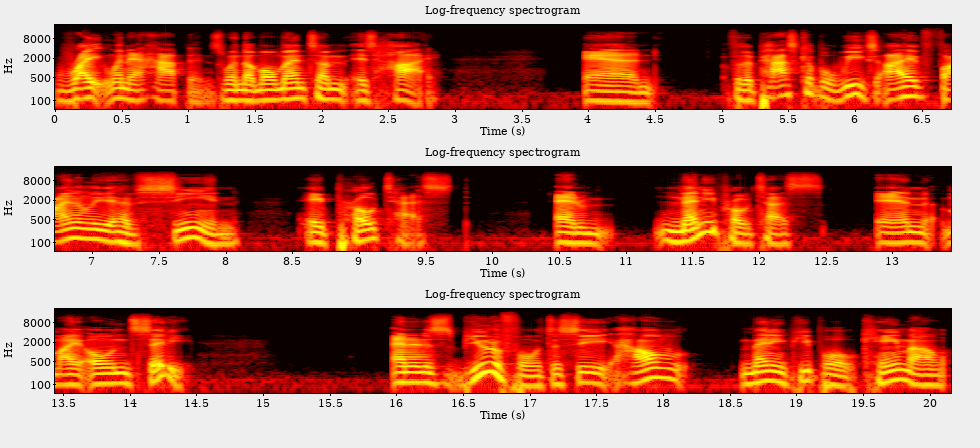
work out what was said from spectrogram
right when it happens, when the momentum is high. And for the past couple weeks, I finally have seen a protest and many protests in my own city. And it is beautiful to see how many people came out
